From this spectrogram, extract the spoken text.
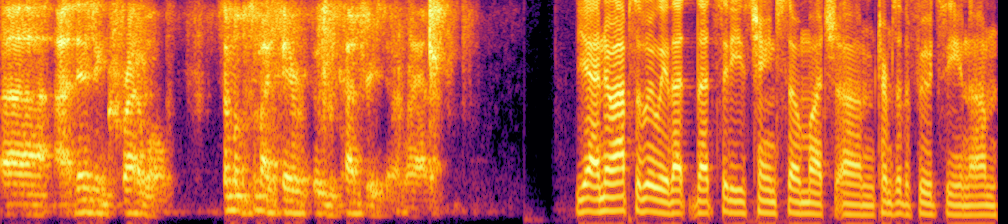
uh, uh, there's incredible. Some of some of my favorite food in the country is in Atlanta. Yeah, no, absolutely. That that city's changed so much um, in terms of the food scene. Um,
